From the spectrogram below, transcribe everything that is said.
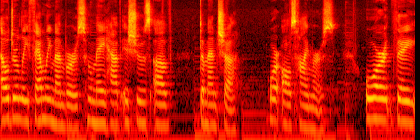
elderly family members who may have issues of dementia or Alzheimer's or they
